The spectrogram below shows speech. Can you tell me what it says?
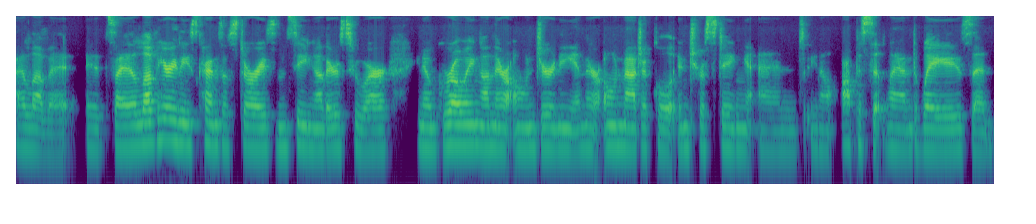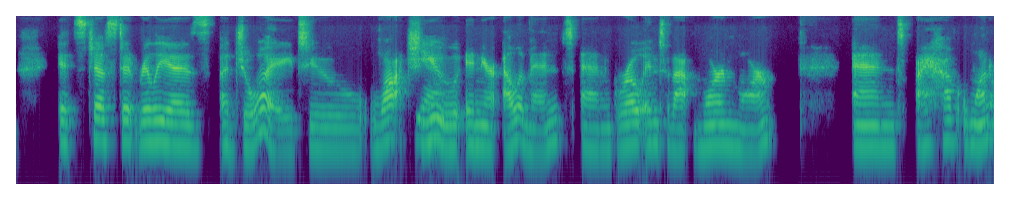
I love it. It's I love hearing these kinds of stories and seeing others who are, you know, growing on their own journey in their own magical, interesting and, you know, opposite land ways and it's just it really is a joy to watch yeah. you in your element and grow into that more and more. And I have one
